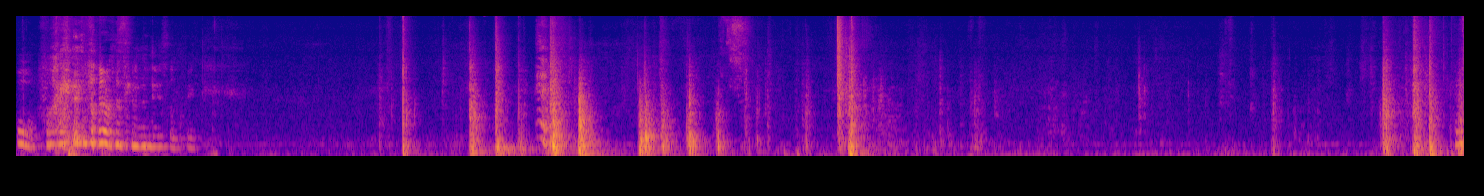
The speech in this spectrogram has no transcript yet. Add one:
Oh fuck! I thought I was gonna do something. I'm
